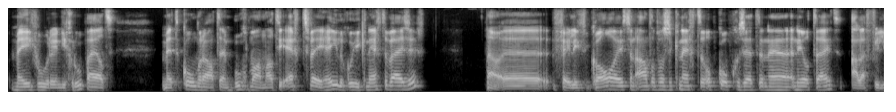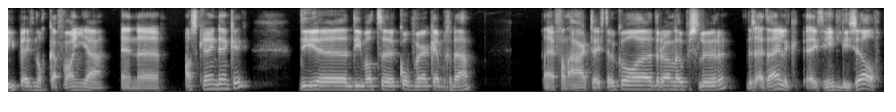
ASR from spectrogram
meevoeren in die groep. Hij had met Conrad en Boegman had hij echt twee hele goede knechten bij zich. Nou, uh, Felix Gal heeft een aantal van zijn knechten op kop gezet een, een hele tijd. Ala Philippe heeft nog Cavagna en uh, Askreen, denk ik. Die, die wat kopwerk hebben gedaan. Nou, van Aert heeft ook al eraan lopen sleuren. Dus uiteindelijk heeft Hindley zelf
